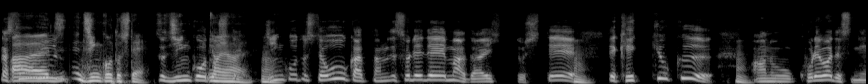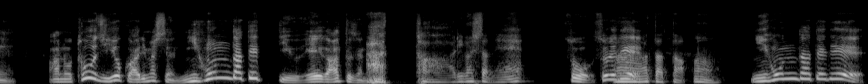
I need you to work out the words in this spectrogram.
だそういう人口として。そう人口として、はいはいうん人口として多かったので、それでまあ大ヒットして、うんで、結局、うんあの、これはですね、あの、当時よくありましたよね。2本立てっていう映画あったじゃないあった、ありましたね。そう。それあでーあ、ったあった。うん。2本立てで、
